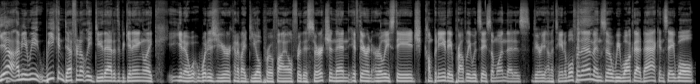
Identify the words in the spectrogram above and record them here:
Yeah, I mean, we we can definitely do that at the beginning. Like, you know, wh- what is your kind of ideal profile for this search? And then if they're an early stage company, they probably would say someone that is very unattainable for them. And so we walk that back and say, well,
